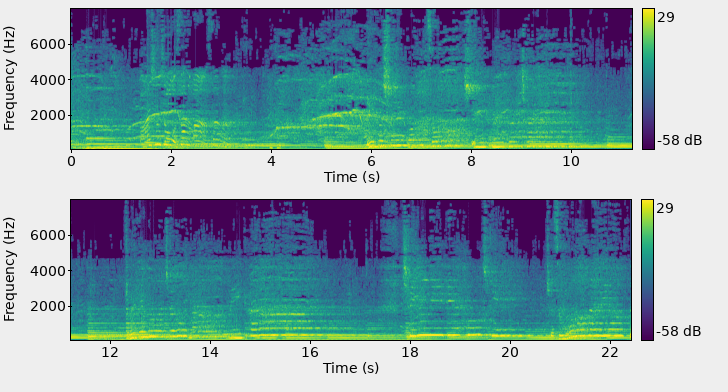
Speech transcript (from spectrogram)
哦。谢谢。保安叔叔，我算了吗？算了。每个时光总是会短暂，转眼我就要离开，请你别哭泣，就算我们要分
